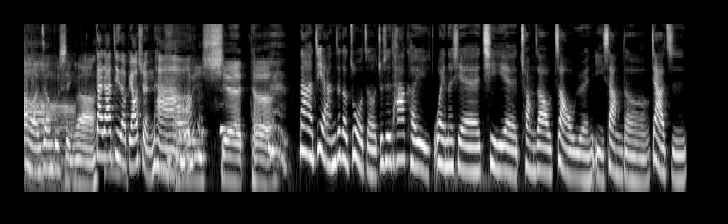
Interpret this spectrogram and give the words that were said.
阿环这样不行啦。大家记得不要选他。god！Holy shit！那既然这个作者就是他可以为那些企业创造兆元以上的价值，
